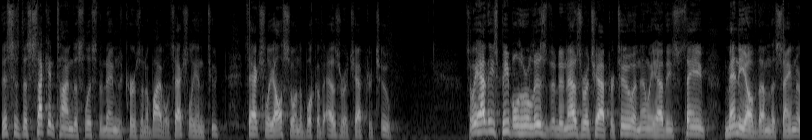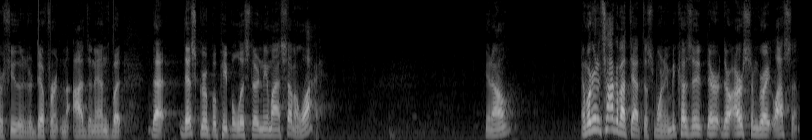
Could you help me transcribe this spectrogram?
This is the second time this list of names occurs in the Bible. It's actually in two, it's actually also in the book of Ezra, chapter 2. So we have these people who are listed in Ezra chapter 2, and then we have these same, many of them the same. There are a few that are different in odds and ends, but that this group of people listed in Nehemiah 7. Why? You know? And we're going to talk about that this morning because it, there, there are some great lessons.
